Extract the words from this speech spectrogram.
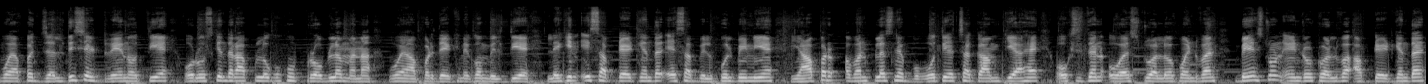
वो यहाँ पर जल्दी से ड्रेन होती है और उसके अंदर आप लोगों को प्रॉब्लम है ना, वो यहाँ पर देखने को मिलती है। लेकिन इस अपडेट के अंदर ऐसा बिल्कुल भी नहीं है। यहाँ पर वन प्लस ने बहुत ही अच्छा काम किया है Oxygen OS 12.1 based on Android 12 update के अंदर,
